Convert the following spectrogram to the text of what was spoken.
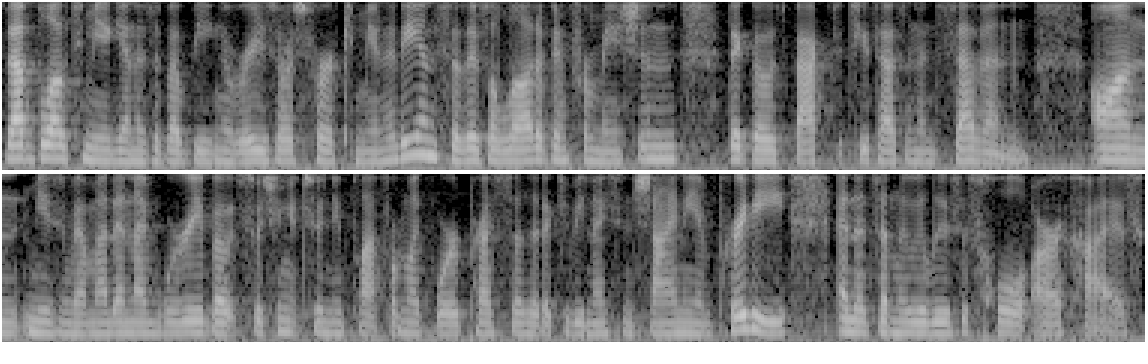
that blog to me again is about being a resource for a community, and so there's a lot of information that goes back to 2007 on Musing About Mud, and I worry about switching it to a new platform like WordPress so that it could be nice and shiny and pretty, and then suddenly we lose this whole archive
